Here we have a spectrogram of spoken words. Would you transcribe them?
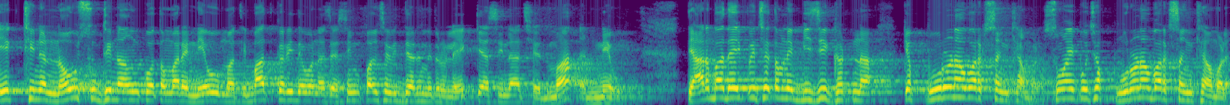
એકથી ને નવ સુધીના અંકો તમારે નેવુંમાંથી બાદ કરી દેવાના છે. સિમ્પલ છે વિદ્યાર્થી મિત્રો. એટલે એક્યાસીના છેદમાં નેવું. ત્યારબાદ આપી છે તમને બીજી ઘટના કે પૂર્ણ વર્ગ સંખ્યા મળે. શું આપ્યું છે? પૂર્ણ વર્ગ સંખ્યા મળે.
